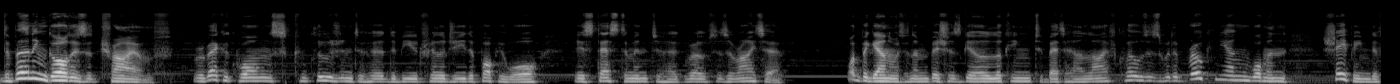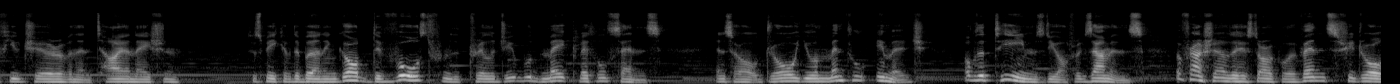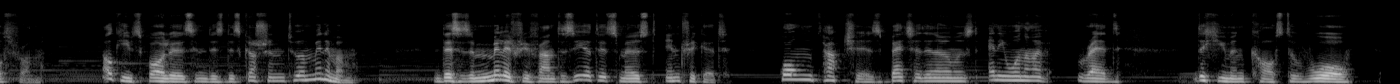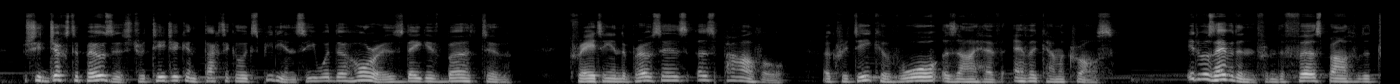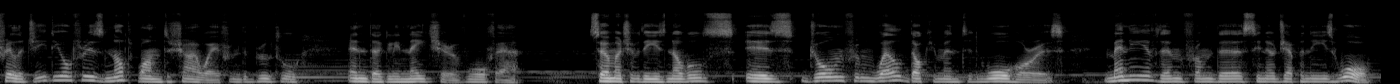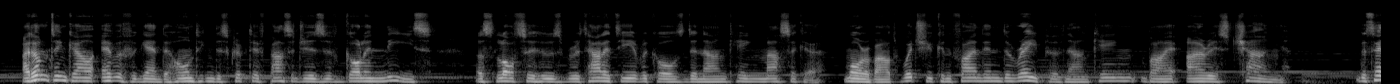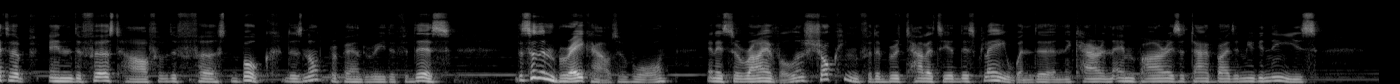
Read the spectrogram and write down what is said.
The Burning God is a triumph. Rebecca Kuang's conclusion to her debut trilogy, The Poppy War, is testament to her growth as a writer. What began with an ambitious girl looking to better her life closes with a broken young woman shaping the future of an entire nation. To speak of the Burning God divorced from the trilogy would make little sense, and so I'll draw you a mental image of the themes the author examines, a fraction of the historical events she draws from. I'll keep spoilers in this discussion to a minimum. This is a military fantasy at its most intricate. Kuang captures better than almost anyone I've read the human cost of war. She juxtaposes strategic and tactical expediency with the horrors they give birth to, creating in the process as powerful a critique of war as I have ever come across. It was evident from the first part of the trilogy the author is not one to shy away from the brutal and ugly nature of warfare. So much of these novels is drawn from well-documented war horrors, many of them from the Sino-Japanese War. I don't think I'll ever forget the haunting descriptive passages of Golyn Niis, a slaughter whose brutality recalls the Nanking Massacre, more about which you can find in The Rape of Nanking by Iris Chang. The setup in the first half of the first book does not prepare the reader for this. The sudden breakout of war and its arrival are shocking for the brutality at display when the Nikaran Empire is attacked by the Mugenese.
